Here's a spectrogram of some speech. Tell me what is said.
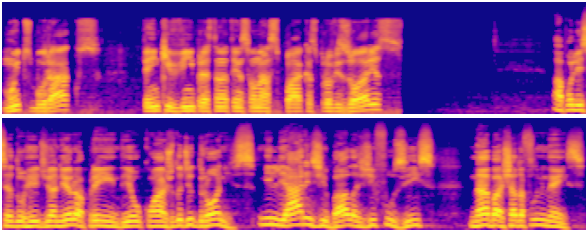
muitos buracos, tem que vir prestando atenção nas placas provisórias. A polícia do Rio de Janeiro apreendeu, com a ajuda de drones, milhares de balas de fuzis na Baixada Fluminense.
